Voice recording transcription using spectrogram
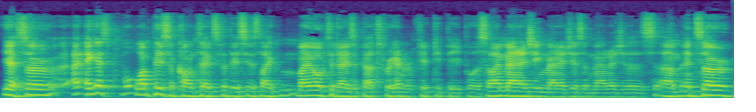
Yeah, so I guess one piece of context for this is like my org today is about 350 people. So I'm managing managers and managers. Um, and so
